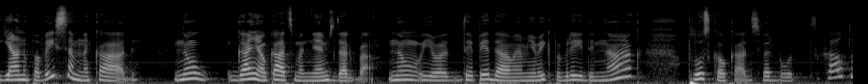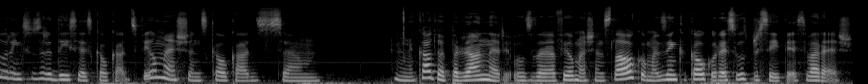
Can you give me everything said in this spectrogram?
ja nu pavisam nekādi, nu, gan jau kāds man ņems darbā. Nu, jo tie piedāvājumi jau ik pa brīdim nāk, plus kaut kādas varbūt haltūriņas uzrādīsies, kaut kādas filmēšanas, kaut kādas. Um, kaut vai par runneri uz uh, filmēšanas laukuma. Es zinu, ka kaut kur es uzprasīties varēšu.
